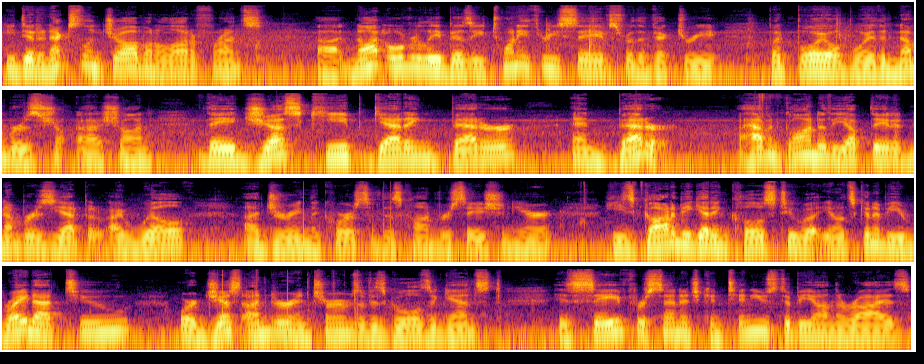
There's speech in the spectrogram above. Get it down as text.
He did an excellent job on a lot of fronts. Uh, not overly busy, 23 saves for the victory, but boy, oh boy, the numbers, uh, Sean, they just keep getting better and better. I haven't gone to the updated numbers yet, but I will uh, during the course of this conversation here. He's got to be getting close to, you know, it's going to be right at two or just under in terms of his goals against. His save percentage continues to be on the rise.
